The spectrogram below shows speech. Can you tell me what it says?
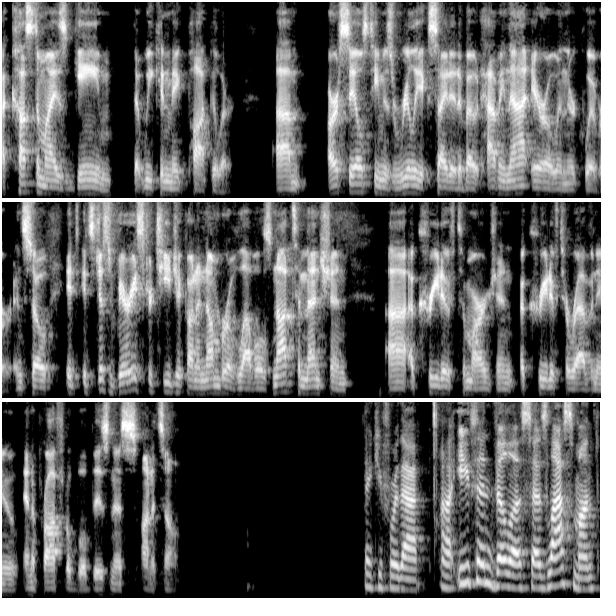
a customized game that we can make popular. Um, our sales team is really excited about having that arrow in their quiver. And so it, it's just very strategic on a number of levels, not to mention uh, accretive to margin, accretive to revenue, and a profitable business on its own. Thank you for that. Uh, Ethan Villa says last month,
